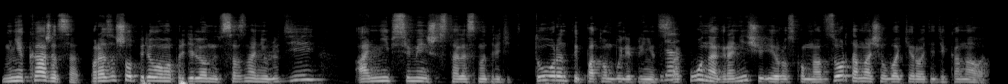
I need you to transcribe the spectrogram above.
мне кажется, произошел перелом определенный в сознании людей, они все меньше стали смотреть эти торренты, потом были приняты Да. законы, ограничили, и Роскомнадзор там начал блокировать эти каналы.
